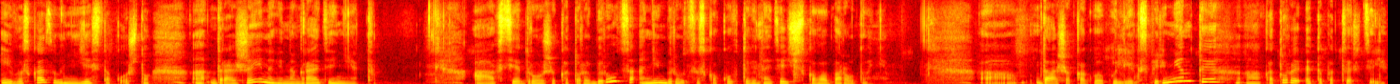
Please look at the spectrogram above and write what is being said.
и высказывание есть такое, что а, дрожжей на винограде нет. А все дрожжи, которые берутся, они берутся с какого-то винодельческого оборудования. А, даже как бы были эксперименты, а, которые это подтвердили.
